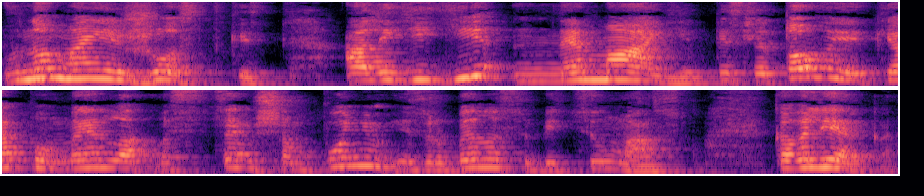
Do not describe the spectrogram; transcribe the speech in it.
воно має жорсткість, але її немає після того, як я помила ось цим шампунем і зробила собі цю маску. Кавалерка,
